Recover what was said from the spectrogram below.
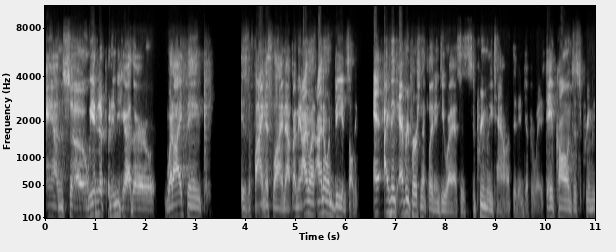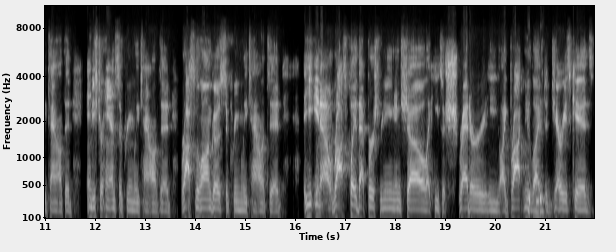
And so we ended up putting together what I think is the finest lineup. I mean, I want I don't want to be insulting. I think every person that played in DYS is supremely talented in different ways. Dave Collins is supremely talented. Andy Strachan's supremely talented. Ross Luongo is supremely talented. You know, Ross played that first reunion show. Like he's a shredder. He like brought new life mm-hmm. to Jerry's kids.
